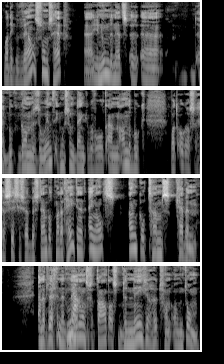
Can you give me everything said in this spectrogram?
Wat ik wel soms heb, uh, je noemde net uh, het boek Gone with the Wind. Ik moest dan denken bijvoorbeeld aan een ander boek wat ook als racistisch werd bestempeld, maar dat heet in het Engels Uncle Tom's Cabin. En het werd in het Nederlands vertaald als de negerhut van oom Tom.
